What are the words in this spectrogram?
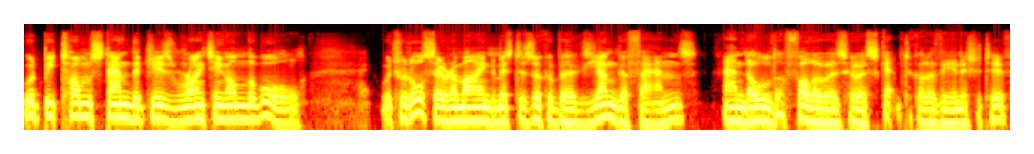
would be Tom Standage's Writing on the Wall, which would also remind Mr. Zuckerberg's younger fans and older followers who are skeptical of the initiative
